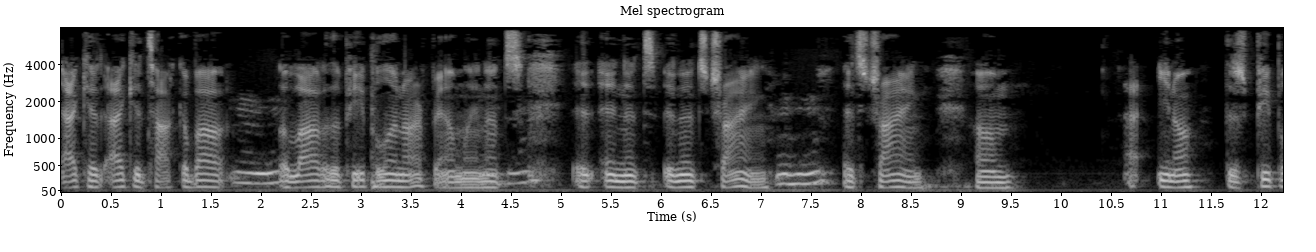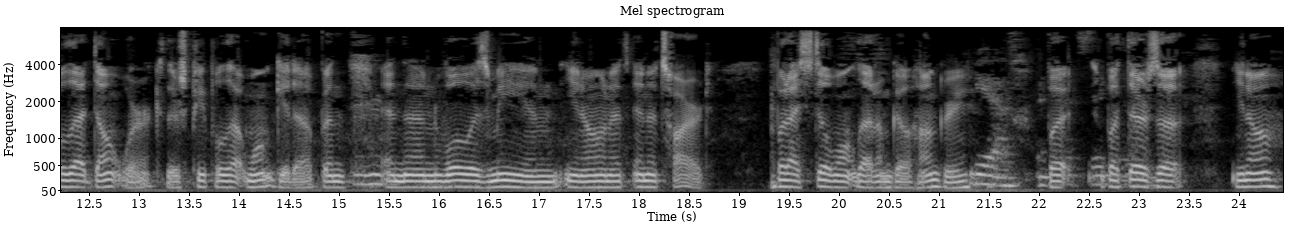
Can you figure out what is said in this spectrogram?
I could, I could talk about Mm-hmm. a lot of the people in our family and it's, it, and it's, and it's trying. hmm it's trying. Um, I, you know, there's people that don't work. There's people that won't get up, and and then woe is me, and you know, and it's and it's hard. But I still won't let them go hungry. Yeah. But but there's a, you know,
